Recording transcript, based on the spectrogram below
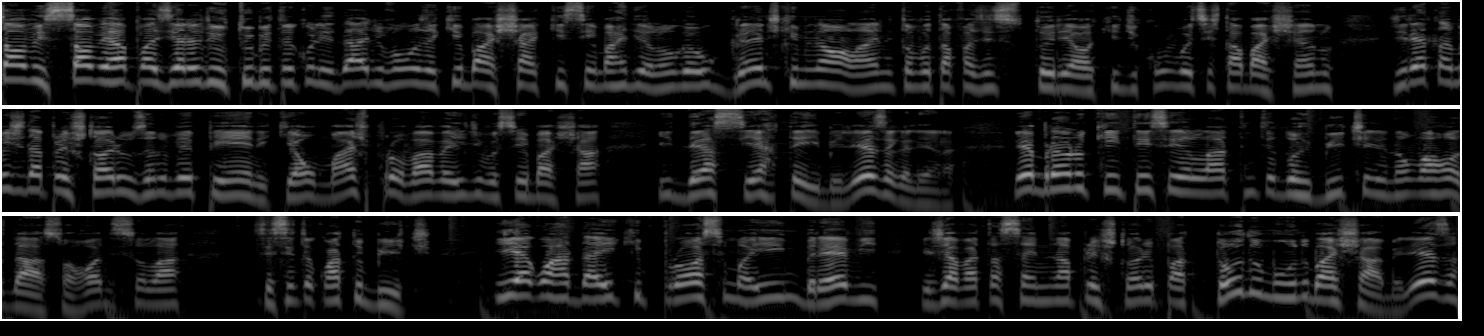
Salve, salve rapaziada do YouTube, tranquilidade, vamos aqui baixar aqui sem mais delongas o grande criminal online, então vou estar fazendo esse tutorial aqui de como você está baixando diretamente da Play Store usando VPN, que é o mais provável aí de você baixar e der certo aí, beleza galera? Lembrando, quem tem celular 32 bits ele não vai rodar, só roda celular 64 bits. E aguardar aí que próximo aí, em breve, ele já vai estar saindo na Play Store para todo mundo baixar, beleza?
